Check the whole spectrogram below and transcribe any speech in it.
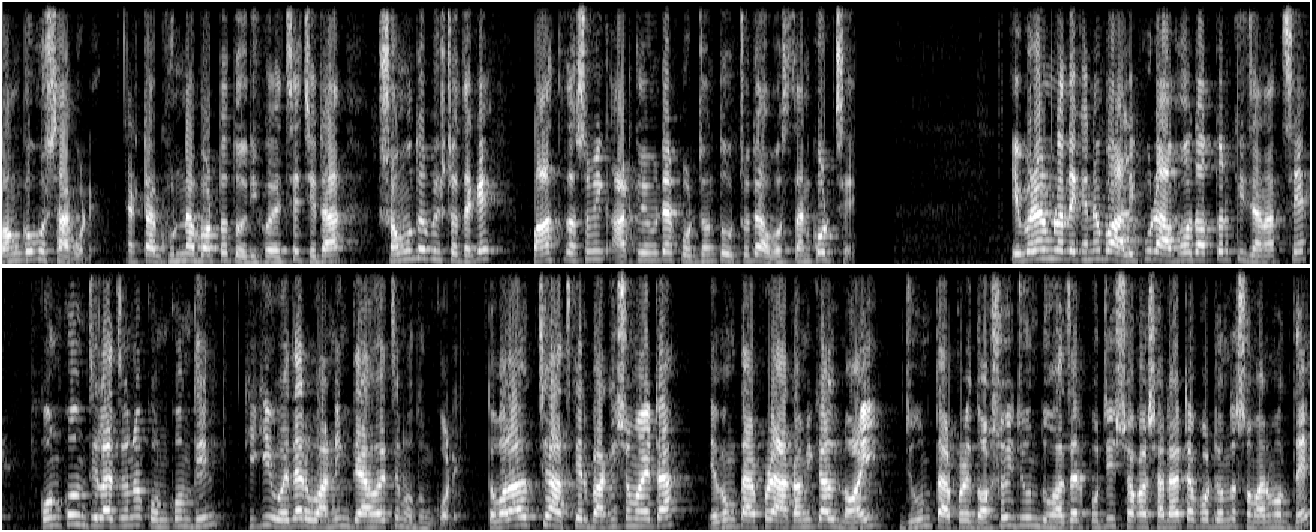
বঙ্গোপসাগরে। একটা ঘূর্ণাবর্ত তৈরি হয়েছে, যেটা সমুদ্রপৃষ্ঠ থেকে পাঁচ দশমিক আট কিলোমিটার পর্যন্ত উচ্চতায় অবস্থান করছে। এবারে আমরা দেখে নেব আলিপুর আবহাওয়া দপ্তর কি জানাচ্ছে, কোন কোন জেলার জন্য কোন কোন দিন কি কি ওয়েদার ওয়ার্নিং দেওয়া হয়েছে নতুন করে। তো বলা হচ্ছে আজকের বাকি সময়টা এবং তারপরে আগামীকাল নয় জুন, তারপরে দশই জুন দু হাজার পঁচিশ সকাল সাড়ে আটটা পর্যন্ত সময়ের মধ্যে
